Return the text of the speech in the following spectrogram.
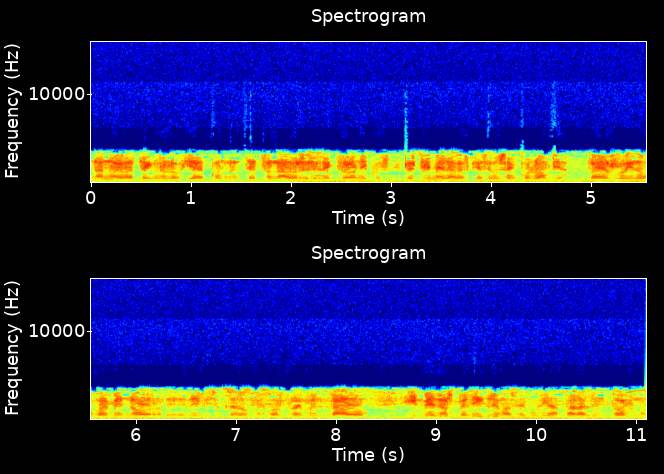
una nueva tecnología con detonadores electrónicos, que es primera vez que se usa en Colombia. El ruido fue menor, el edificio quedó mejor fragmentado y menos peligro y más seguridad para el entorno.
